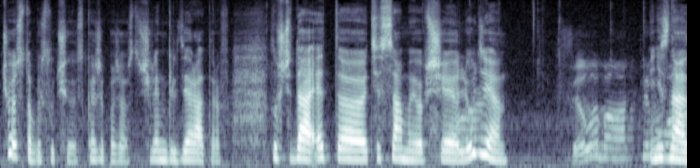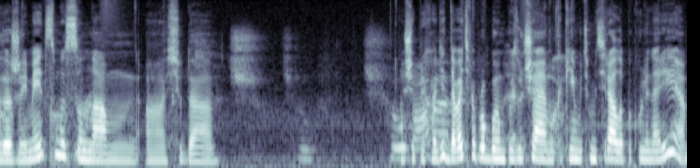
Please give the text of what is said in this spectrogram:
что с тобой случилось? Скажи, пожалуйста, член гильдии ораторов. Слушайте, да, это те самые вообще люди. Я не знаю даже, имеет смысл нам а, сюда вообще приходить. Давайте попробуем поизучаем какие-нибудь материалы по кулинарии.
